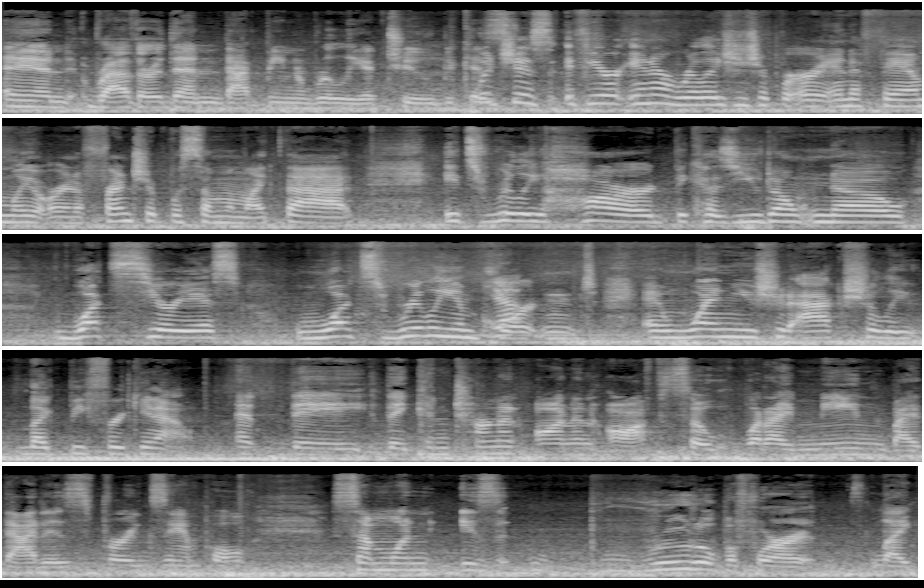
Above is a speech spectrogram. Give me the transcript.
and rather than that being really a two because Which is, if you're in a relationship or in a family or in a friendship with someone like that, it's really hard because you don't know what's serious, what's really important, and when you should actually like be freaking out. and they they can turn it on and off so what i mean by that is for example someone is brutal before like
